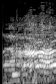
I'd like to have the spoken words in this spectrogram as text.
啊。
